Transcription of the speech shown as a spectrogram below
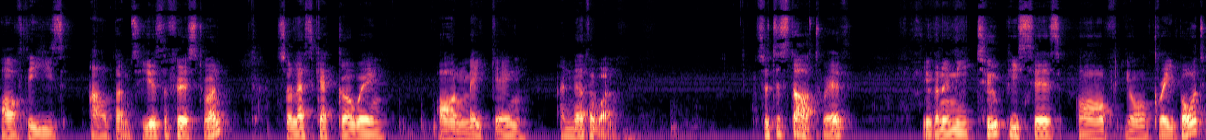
of these albums. So here's the first one. So let's get going on making another one. So to start with, you're going to need two pieces of your grey board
